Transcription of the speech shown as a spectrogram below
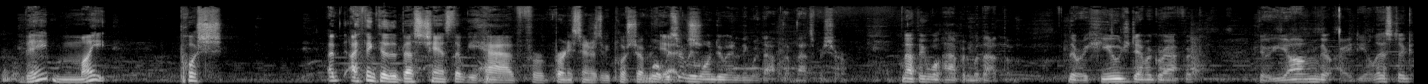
They might push. I, I think they're the best chance that we have for Bernie Sanders to be pushed over Well, the we edge. certainly won't do anything without them, that's for sure. Nothing will happen without them. They're a huge demographic. They're young, they're idealistic.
